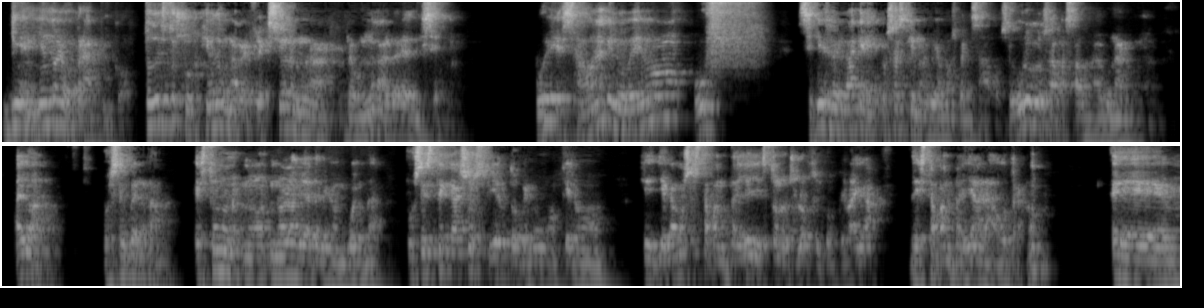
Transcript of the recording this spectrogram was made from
Bien, yendo a lo práctico. Todo esto surgió de una reflexión en una reunión al ver el diseño. Pues ahora que lo veo, uff, sí que es verdad que hay cosas que no habíamos pensado. Seguro que os ha pasado en alguna reunión. Ahí va, pues es verdad, esto no, no, lo había tenido en cuenta. Pues este caso es cierto que no, que no, que llegamos a esta pantalla y esto no es lógico, que vaya de esta pantalla a la otra, ¿no? Eh,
